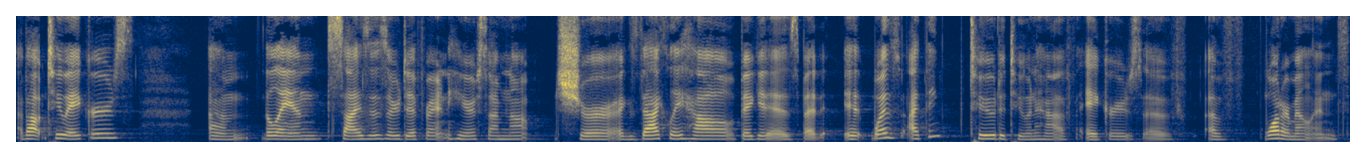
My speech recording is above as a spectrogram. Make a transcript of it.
about two acres um, the land sizes are different here, so I'm not sure exactly how big it is, but it was, I think, two to two and a half acres of, of watermelons.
